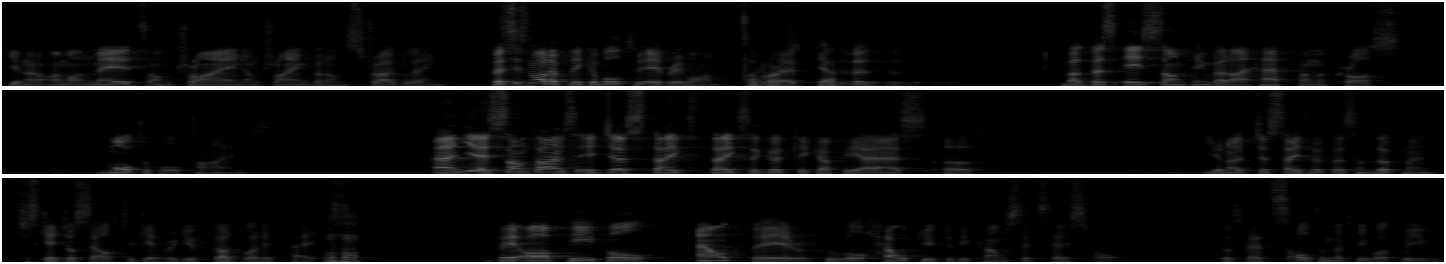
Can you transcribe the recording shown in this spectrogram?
you know, I'm on meds, I'm trying, I'm trying, but I'm struggling. This is not applicable to everyone. Of course, yeah. But this is something that I have come across multiple times. And yes, sometimes it just takes takes a good kick up the ass of you know, just say to a person, look, man, just get yourself together. You've got what it takes. Mm-hmm. There are people out there who will help you to become successful. Because that's ultimately what we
